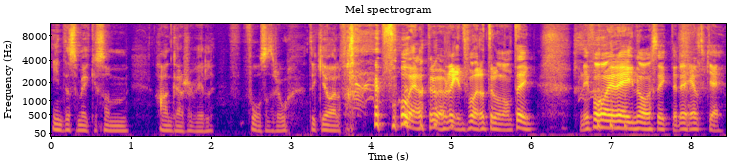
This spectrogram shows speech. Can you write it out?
inte så mycket som han kanske vill få oss att tro. Tycker jag i alla fall. Få er att tro, jag försöker inte få er att tro någonting. Ni får ha era egna åsikter, det är helt okej.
